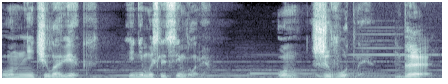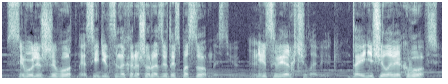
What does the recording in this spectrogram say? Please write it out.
Он не человек и не мыслит символами. Он животное. Да, всего лишь животное с единственно хорошо развитой способностью. Не сверхчеловек, да и не человек вовсе.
